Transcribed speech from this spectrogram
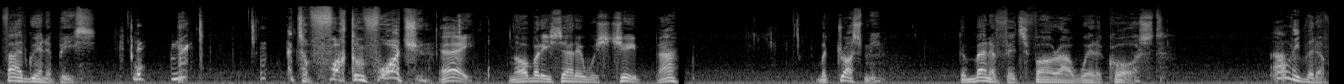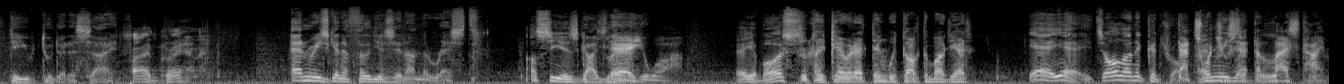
Five grand apiece. That's a fucking fortune. Hey, nobody said it was cheap, huh? But trust me, the benefits far outweigh the cost. I'll leave it up to you two to decide. Five grand. Henry's gonna fill you in on the rest. I'll see you guys later. There you are. Hey, you boss. You take care of that thing we talked about yet? Yeah, yeah, it's all under control. That's what you said the last time.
